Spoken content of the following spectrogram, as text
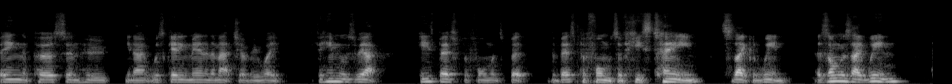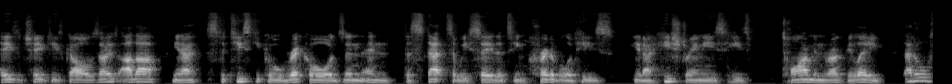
being the person who, you know, was getting man of the match every week. For him, it was about his best performance, but the best performance of his team so they could win. As long as they win, he's achieved his goals. Those other, you know, statistical records and, and the stats that we see that's incredible of his, you know, history and his his time in rugby league. That all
